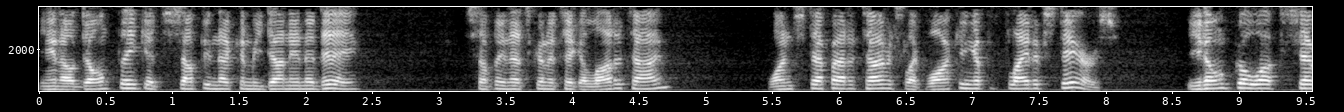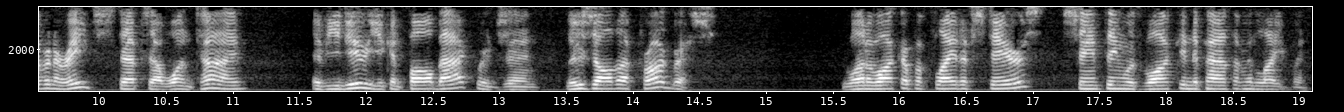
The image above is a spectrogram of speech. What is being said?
You know, don't think it's something that can be done in a day. Something that's going to take a lot of time, one step at a time. It's like walking up a flight of stairs. You don't go up seven or eight steps at one time. If you do, you can fall backwards and lose all that progress. You want to walk up a flight of stairs? Same thing with walking the path of enlightenment.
